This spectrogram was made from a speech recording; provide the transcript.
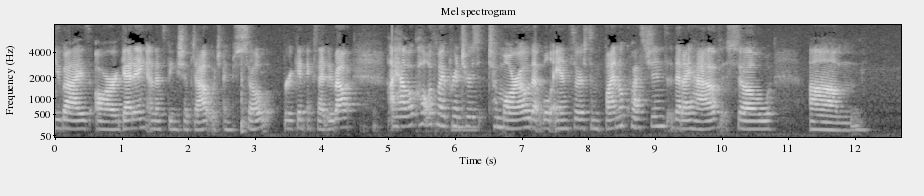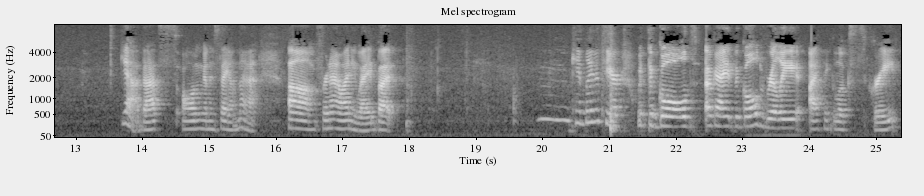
you guys are getting and that's being shipped out, which I'm so freaking excited about. I have a call with my printers tomorrow that will answer some final questions that I have. So, um, yeah, that's all I'm gonna say on that. Um, for now anyway, but hmm, can't believe it's here with the gold. Okay, the gold really, I think looks great.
